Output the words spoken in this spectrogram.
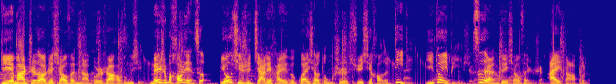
爹妈知道这小粉呐、不是啥好东西，没什么好脸色，尤其是家里还有一个乖巧懂事、学习好的弟弟，一对比，自然对小粉是爱答不理。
